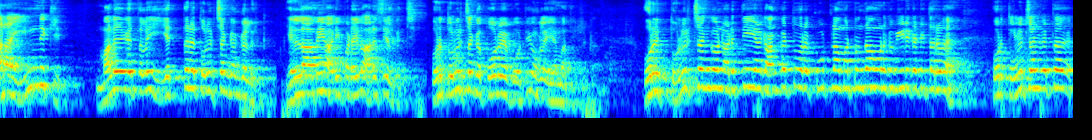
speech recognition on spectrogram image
ஆனால் இன்னைக்கு மலையகத்தில் எத்தனை தொழிற்சங்கங்கள் இருக்கு? எல்லாமே அடிப்படையில் அரசியல் கட்சி. ஒரு தொழிற்சங்க போர்வையை போட்டி உங்களை ஏமாத்திட்டு இருக்காங்க. ஒரு தொழிற்சங்கம் நடத்தி எனக்கு அங்கத்துவரை கூட்டினா மட்டும்தான் உனக்கு வீடு கட்டி தருவேன். ஒரு தொழிற்சங்கத்தை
